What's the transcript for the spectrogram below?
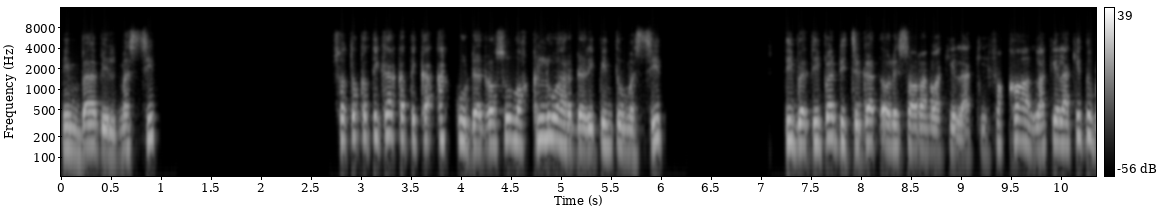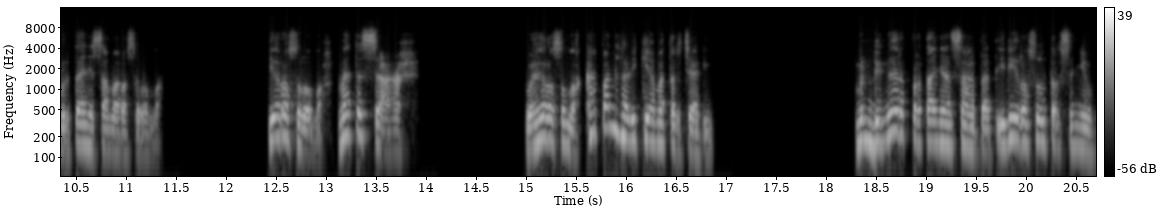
min babil masjid Suatu ketika ketika aku dan Rasulullah keluar dari pintu masjid tiba-tiba dicegat oleh seorang laki-laki. Fakal, laki-laki itu bertanya sama Rasulullah. Ya Rasulullah, mata sa'ah. Wahai Rasulullah, kapan hari kiamat terjadi? Mendengar pertanyaan sahabat ini, Rasul tersenyum.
